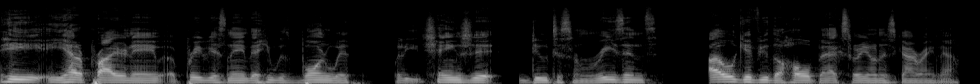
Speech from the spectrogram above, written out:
He he had a prior name, a previous name that he was born with, but he changed it due to some reasons. I will give you the whole backstory on this guy right now.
